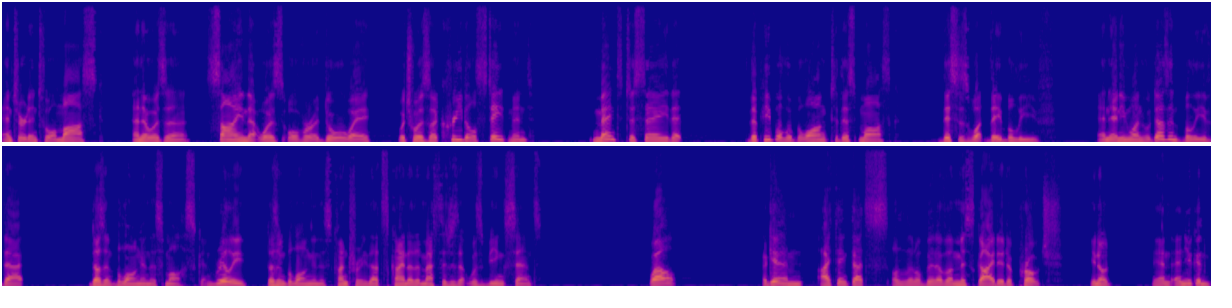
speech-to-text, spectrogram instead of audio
entered into a mosque and there was a sign that was over a doorway, which was a creedal statement meant to say that the people who belong to this mosque, this is what they believe. And anyone who doesn't believe that doesn't belong in this mosque and really doesn't belong in this country. That's kind of the message that was being sent. Well, again, I think that's a little bit of a misguided approach. You know, and, and you can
